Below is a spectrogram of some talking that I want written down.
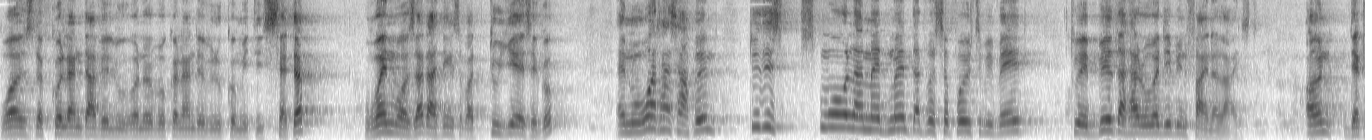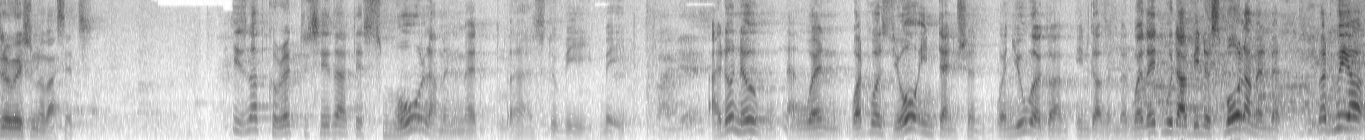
was the Collendavelloo, Honourable Collendavelloo Committee set up? When was that? I think it's about two years ago. And what has happened to this small amendment that was supposed to be made to a bill that had already been finalized on declaration of assets? It is not correct to say that a small amendment has to be made. I don't know when, what was your intention when you were go in government, whether it would have been a small amendment. But we are,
